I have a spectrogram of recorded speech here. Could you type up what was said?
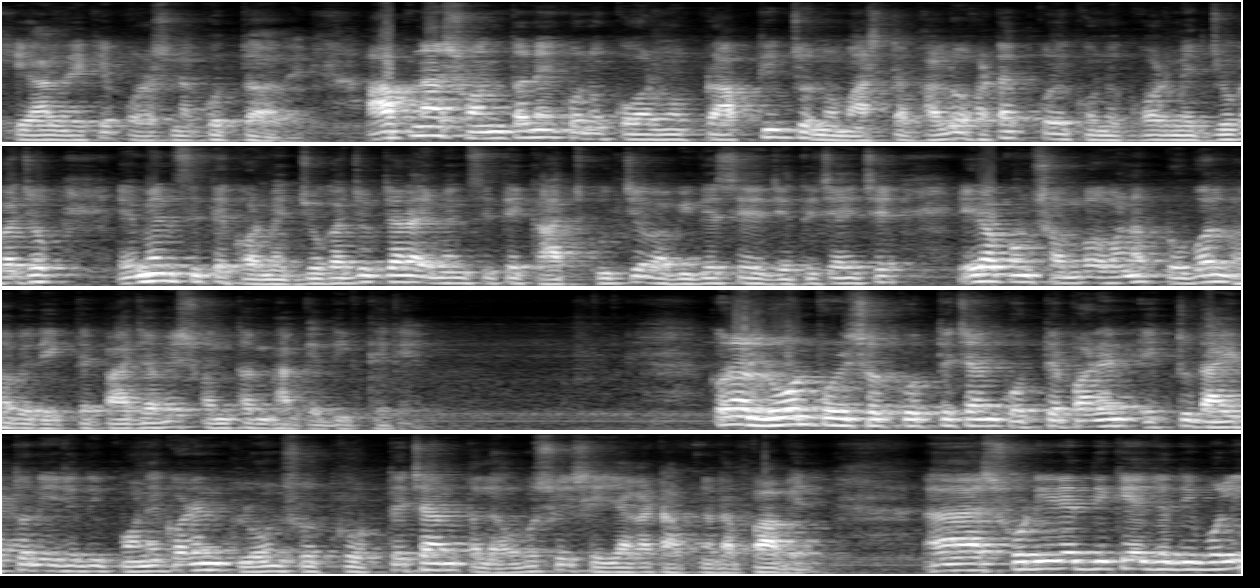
খেয়াল রেখে পড়াশোনা করতে হবে। আপনার সন্তানের কোনো কর্মপ্রাপ্তির জন্য মাসটা ভালো, হঠাৎ করে কোনো কর্মের যোগাযোগ, এমএনসিতে কর্মের যোগাযোগ, যারা এমএনসিতে কাজ খুঁজছে বা বিদেশে যেতে চাইছে, এরকম সম্ভাবনা প্রবলভাবে দেখতে পাওয়া যাবে সন্তান ভাগ্যের দিক থেকে। কোনো লোন পরিশোধ করতে চান, করতে পারেন, একটু দায়িত্ব নিয়ে যদি মনে করেন লোন শোধ করতে চান, তাহলে অবশ্যই সেই জায়গাটা আপনারা পাবেন। শরীরের দিকে যদি বলি,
